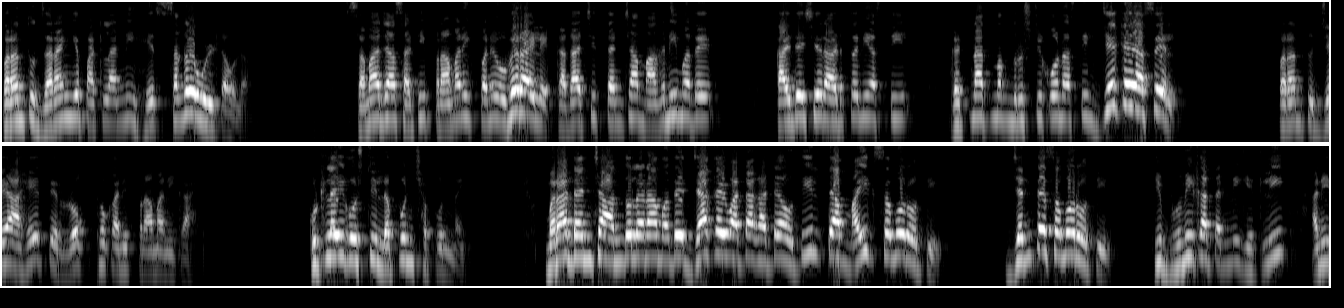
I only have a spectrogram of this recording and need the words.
परंतु जरांगे पाटलांनी हे सगळं उलटवलं. समाजासाठी प्रामाणिकपणे उभे राहिले. कदाचित त्यांच्या मागणीमध्ये कायदेशीर अडचणी असतील घटनात्मक दृष्टिकोन असतील जे काही असेल. परंतु जे आहे ते रोखठोक आणि प्रामाणिक आहे. कुठल्याही गोष्टी लपून छपून नाही. मराठ्यांच्या आंदोलनामध्ये ज्या काही वाटाघाट्या होतील त्या माईक समोर होतील जनतेसमोर होतील ही भूमिका त्यांनी घेतली आणि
